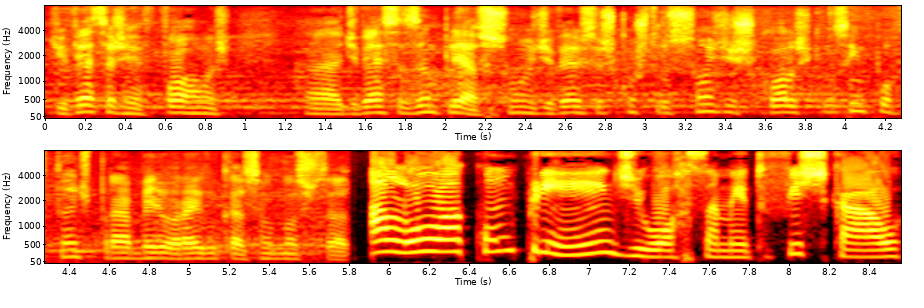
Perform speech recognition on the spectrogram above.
diversas reformas uh, diversas ampliações, diversas construções de escolas que vão ser importantes para melhorar a educação do nosso Estado. A LOA compreende o orçamento fiscal,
